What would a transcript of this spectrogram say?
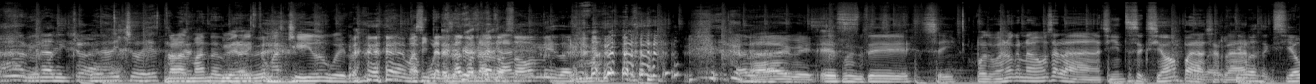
ah, hubiera dicho, Hubiera ah. dicho esto. No las mandas, Me hubiera visto más chido, güey. Más interesante. ¿no? los zombies. A Ay, güey. Este, sí. Pues bueno, que nos vamos a la siguiente sección para En la cerrar. última sección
